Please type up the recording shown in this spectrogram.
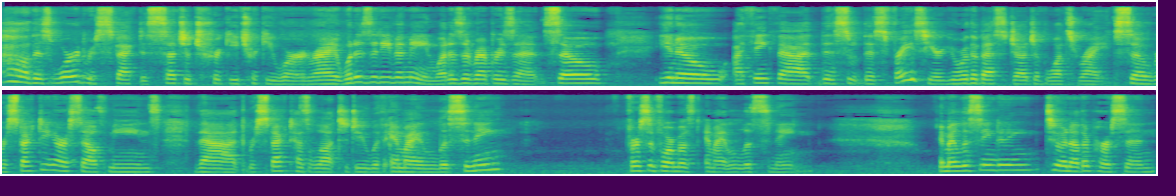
oh, this word respect is such a tricky, tricky word, right? What does it even mean? What does it represent? So, you know, I think that this this phrase here, you're the best judge of what's right. So respecting ourselves means that respect has a lot to do with am I listening First and foremost, am I listening? Am I listening to another person?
